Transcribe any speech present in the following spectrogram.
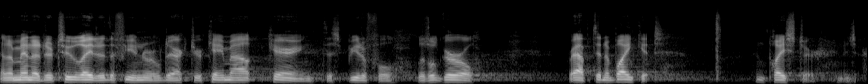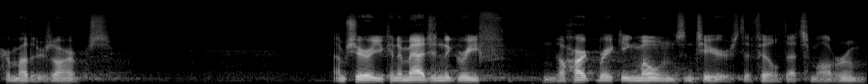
And a minute or two later, the funeral director came out carrying this beautiful little girl wrapped in a blanket and placed her in her mother's arms. I'm sure you can imagine the grief the heartbreaking moans and tears that filled that small room.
